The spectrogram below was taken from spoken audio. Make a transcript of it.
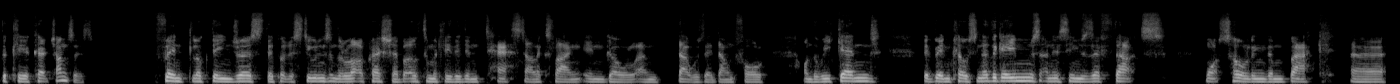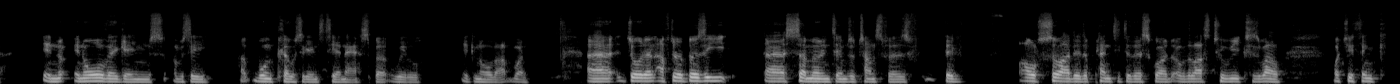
the clear cut chances. Flint looked dangerous. They put the students under a lot of pressure, but ultimately they didn't test Alex Lang in goal, and that was their downfall. On the weekend, they've been close in other games, and it seems as if that's what's holding them back uh, in in all their games. Obviously, uh, weren't close against TNS, but we'll ignore that one. Uh, Jordan, after a busy uh, summer in terms of transfers, they've also added a plenty to their squad over the last two weeks as well. What do you think?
